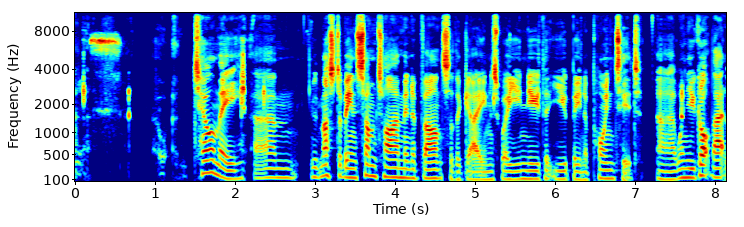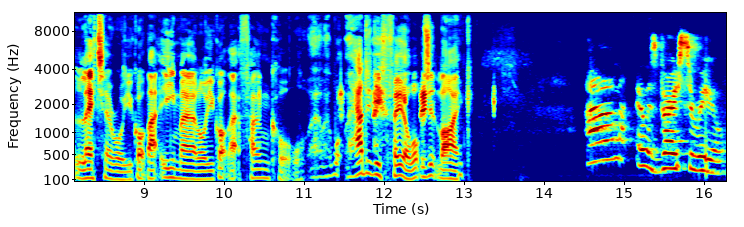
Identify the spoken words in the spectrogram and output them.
Yes. Tell me, um, it must have been some time in advance of the games where you knew that you'd been appointed. Uh, when you got that letter, or you got that email, or you got that phone call, uh, how did you feel? What was it like? Um, it was very surreal.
